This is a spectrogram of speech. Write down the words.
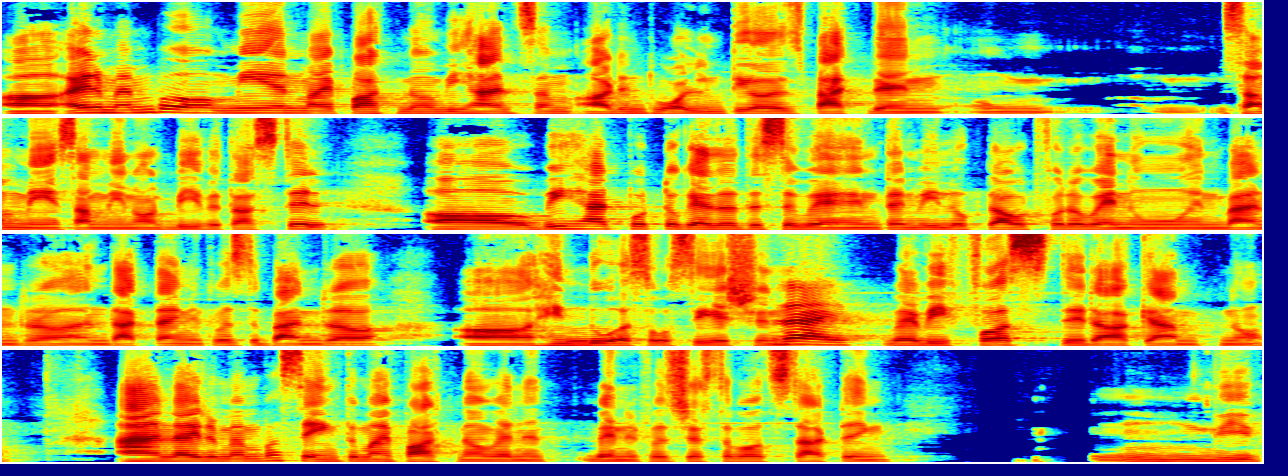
uh, I remember me and my partner, we had some ardent volunteers back then. Um, some may, some may not be with us still. Uh, we had put together this event and we looked out for a venue in Bandra, and that time it was the Bandra uh, Hindu Association Right. where we first did our camp, no? And I remember saying to my partner when it when it was just about starting, Mm, we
